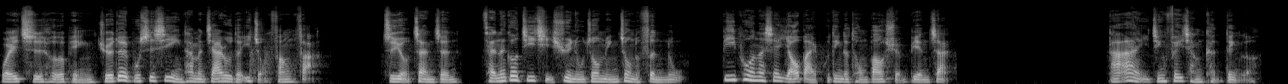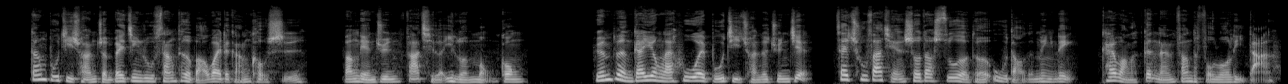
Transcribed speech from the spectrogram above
维持和平绝对不是吸引他们加入的一种方法。只有战争才能够激起蓄奴州民众的愤怒，逼迫那些摇摆不定的同胞选边站。答案已经非常肯定了。当补给船准备进入桑特堡外的港口时，邦联军发起了一轮猛攻。原本该用来护卫补给船的军舰，在出发前收到苏尔德误导的命令，开往了更南方的佛罗里达。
